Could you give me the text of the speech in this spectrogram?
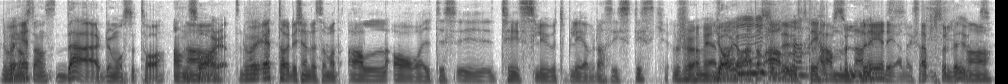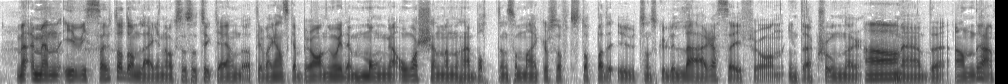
Det, var är någonstans där du måste ta ansvaret. Ja, det var ett tag det kändes som att all AI till, till slut blev rasistisk. Vad jag menar? Ja, ja, att de alltid hamnade i det. Liksom. Absolut. Ja. Men, men i vissa av de lägena också så tyckte jag ändå att det var ganska bra. Nu var det många år sedan, men den här botten som Microsoft stoppade ut som skulle lära sig från interaktioner Ja. med andra.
